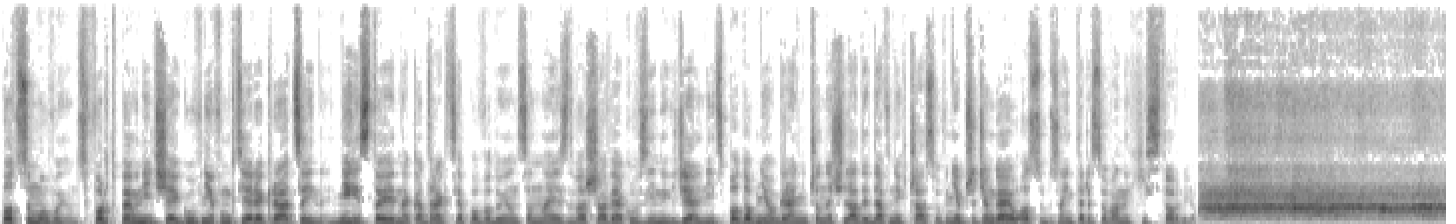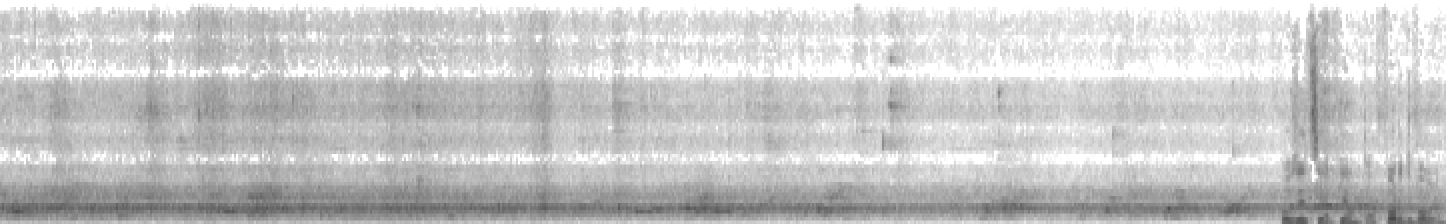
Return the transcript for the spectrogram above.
Podsumowując, fort pełni dzisiaj głównie funkcje rekreacyjne. Nie jest to jednak atrakcja powodująca najazd warszawiaków z innych dzielnic. Podobnie ograniczone ślady dawnych czasów nie przyciągają osób zainteresowanych historią. Pozycja piąta. Fort Wola.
